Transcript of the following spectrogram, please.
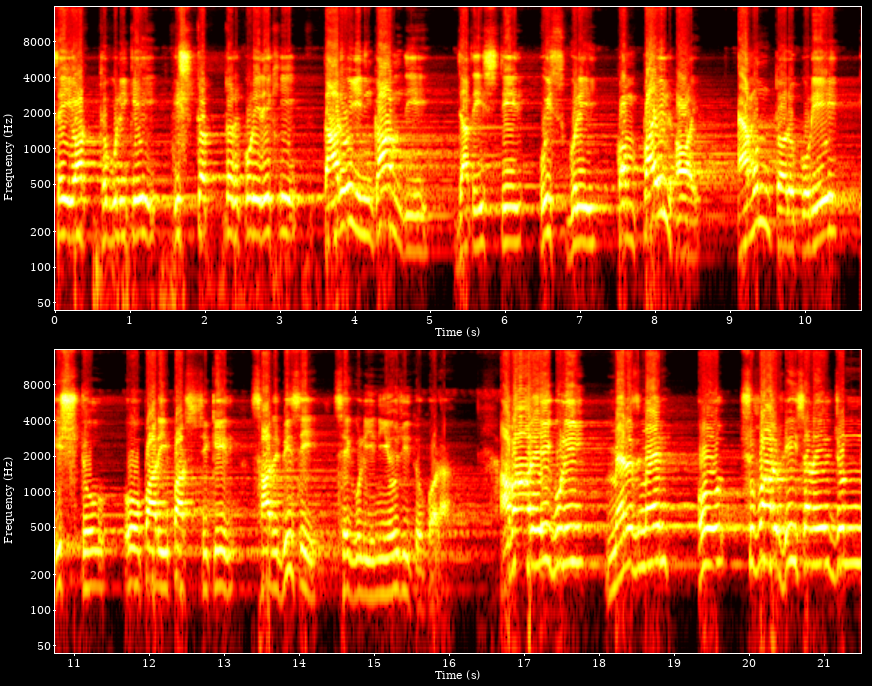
সেই অর্থগুলিকে ইষ্টত্তর করে রেখে তারও ইনকাম দিয়ে যাতে ইষ্টের উইসগুলি কম্পাইল হয়, এমনতর করে ইষ্ট ও পারিপার্শ্বিকের সার্ভিসে সেগুলি নিয়োজিত করা। আবার এইগুলি ম্যানেজমেন্ট ও সুপারভিশনের জন্য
